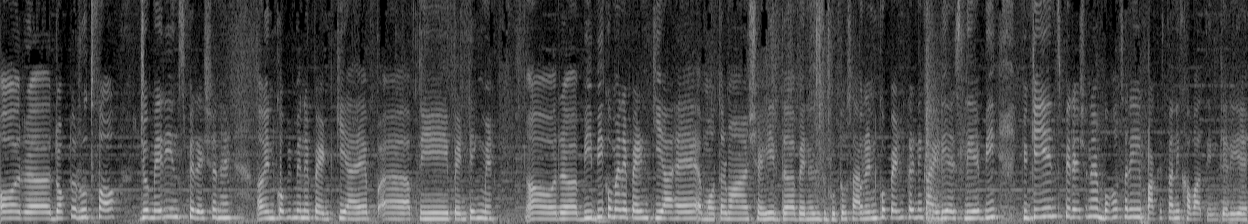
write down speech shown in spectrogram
और डॉक्टर रुतफ़ा जो मेरी इंस्पिरेशन है इनको भी मैंने पेंट किया है अपनी पेंटिंग में। और बीबी को मैंने पेंट किया है, मोहतरमा, शहीद बेनज़ीर भुट्टो साहब। और इनको पेंट करने का आइडिया इसलिए भी क्योंकि ये इंस्पिरेशन है बहुत सारी पाकिस्तानी ख़वान के लिए।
